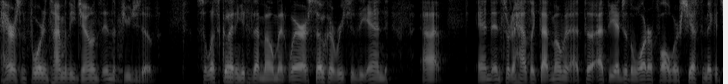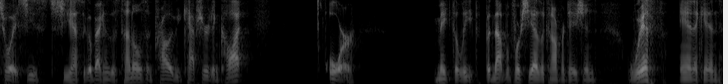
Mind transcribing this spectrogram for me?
Harrison Ford and Tommy Lee Jones in The Fugitive. So let's go ahead and get to that moment where Ahsoka reaches the end. Uh, and and sort of has like that moment at the at the edge of the waterfall where she has to make a choice. She's she has to go back into those tunnels and probably be captured and caught, or make the leap, but not before she has a confrontation with Anakin.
